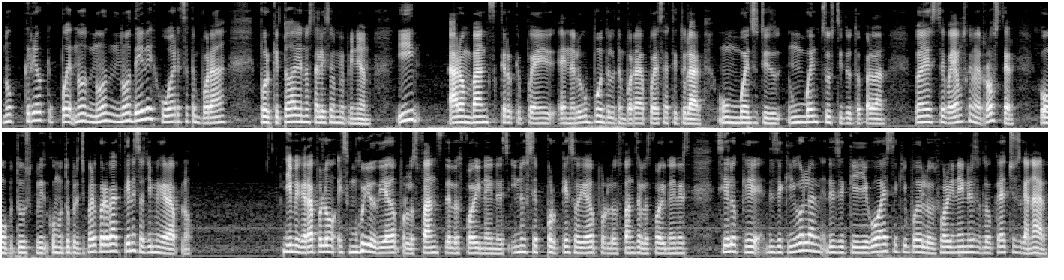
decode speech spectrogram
no creo que puede, no, no, no debe jugar esta temporada porque todavía no está listo en mi opinión. Y Aaron Banks creo que puede en algún punto de la temporada puede ser titular, un buen sustituto, un buen sustituto, perdón. Este, vayamos con el roster. Como tu, como tu principal quarterback tienes a Jimmy Garoppolo. Jimmy Garapolo es muy odiado por los fans de los 49ers y no sé por qué es odiado por los fans de los 49ers. Si es lo que desde que llegó desde que llegó a este equipo de los 49ers lo que ha hecho es ganar,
